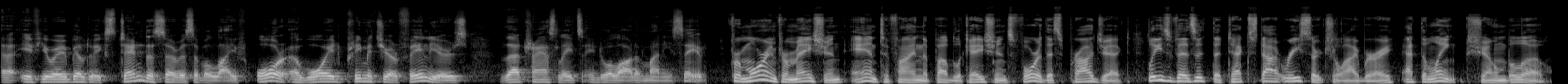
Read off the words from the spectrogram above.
uh, if you are able to extend the serviceable life or avoid premature failures, that translates into a lot of money saved. For more information and to find the publications for this project, please visit the TxDOT Research Library at the link shown below.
